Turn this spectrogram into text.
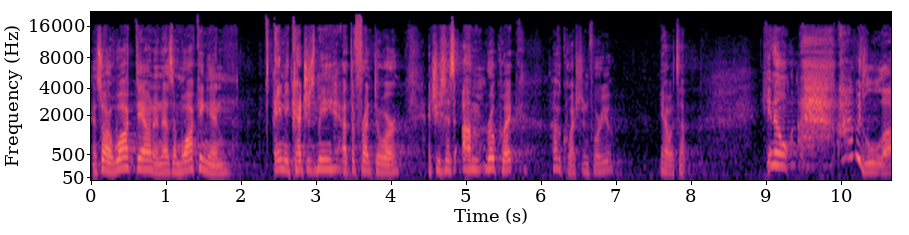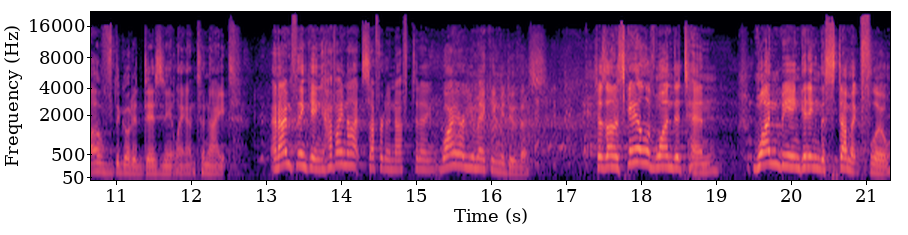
And so I walk down, and as I'm walking in, Amy catches me at the front door, and she says, Um, real quick, I have a question for you. Yeah, what's up? You know, I would love to go to Disneyland tonight. And I'm thinking, have I not suffered enough today? Why are you making me do this? She says, on a scale of one to 10, one being getting the stomach flu,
